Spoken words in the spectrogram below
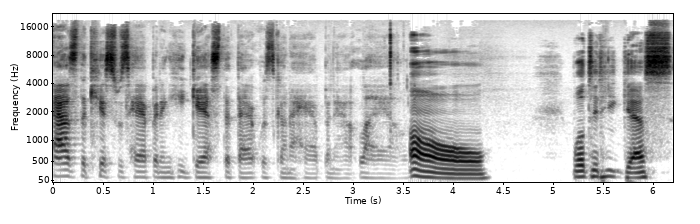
as the kiss was happening he guessed that that was going to happen out loud Oh. Well, did he guess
